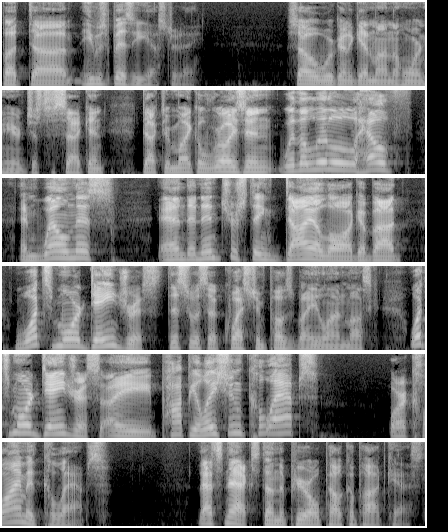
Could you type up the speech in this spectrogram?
but uh, he was busy yesterday. So we're going to get him on the horn here in just a second. Dr. Michael Roizen with a little health and wellness and an interesting dialogue about what's more dangerous. This was a question posed by Elon Musk. What's more dangerous, a population collapse or a climate collapse? That's next on the Pure Opelka podcast.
